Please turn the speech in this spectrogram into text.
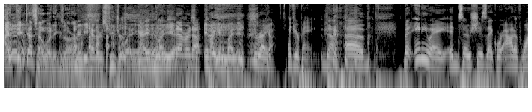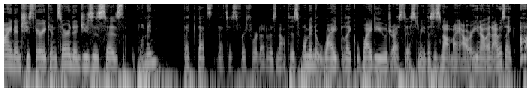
I think that's how weddings are. Maybe Heather's future wedding. I have no idea. You idea. never know. So, if I get invited. right Yeah. if you're paying no um but anyway and so she's like we're out of wine and she's very concerned and jesus says woman like that's that's his first word out of his mouth is woman why like why do you address this to me this is not my hour you know and i was like oh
